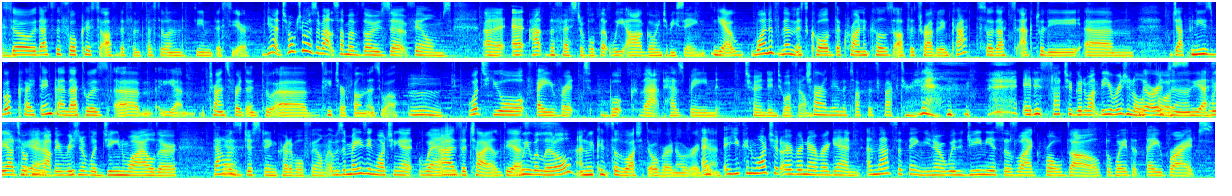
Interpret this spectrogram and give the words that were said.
So that's the focus of the film festival and the theme this year. Yeah, talk to us about some of those uh, films uh, at, at the festival that we are going to be seeing. Yeah, one of them is called The Chronicles of the Traveling Cat. So that's actually um, Japanese book, I think, and that was um, yeah transferred into a feature film as well. Mm. What's your favorite book that has been turned into a film? Charlie and the Chocolate Factory. it is such a good one. The original, The of course. original, yes, We are talking yeah. about the original with Gene Wilder. That was just an incredible film. It was amazing watching it when As a child, yes. we were little. And we can still watch it over and over again. And uh, you can watch it over and over again. And that's the thing, you know, with geniuses like Roald Dahl, the way that they write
